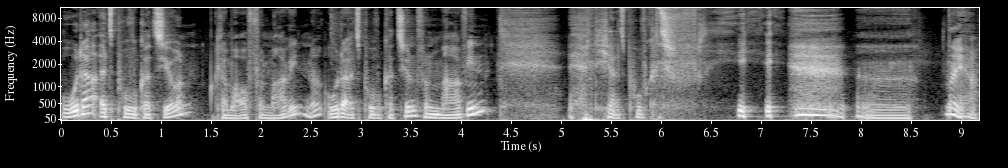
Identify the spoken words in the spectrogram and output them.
Oder als Provokation, Klammer auf von Marvin, ne? oder als Provokation von Marvin, äh, nicht als Provokation. äh, naja,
